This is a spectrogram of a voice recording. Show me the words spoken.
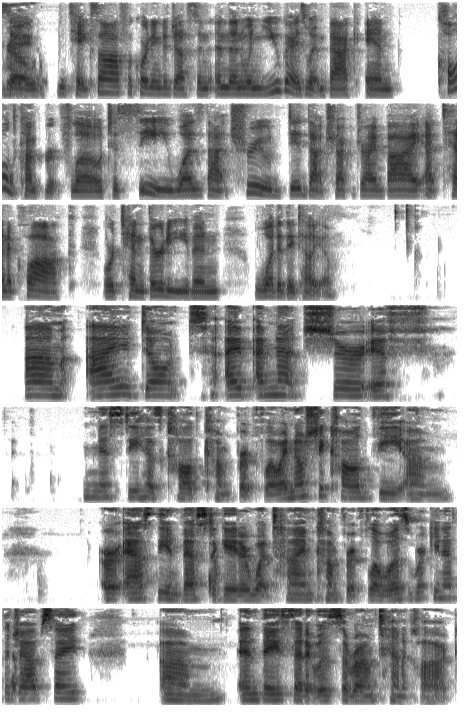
Right. So he takes off according to Justin. And then when you guys went back and called Comfort Flow to see was that true? Did that truck drive by at 10 o'clock or 1030 even? What did they tell you? Um, I don't I I'm not sure if Misty has called Comfort Flow. I know she called the um or asked the investigator what time Comfort Flow was working at the job site. Um, and they said it was around 10 o'clock.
